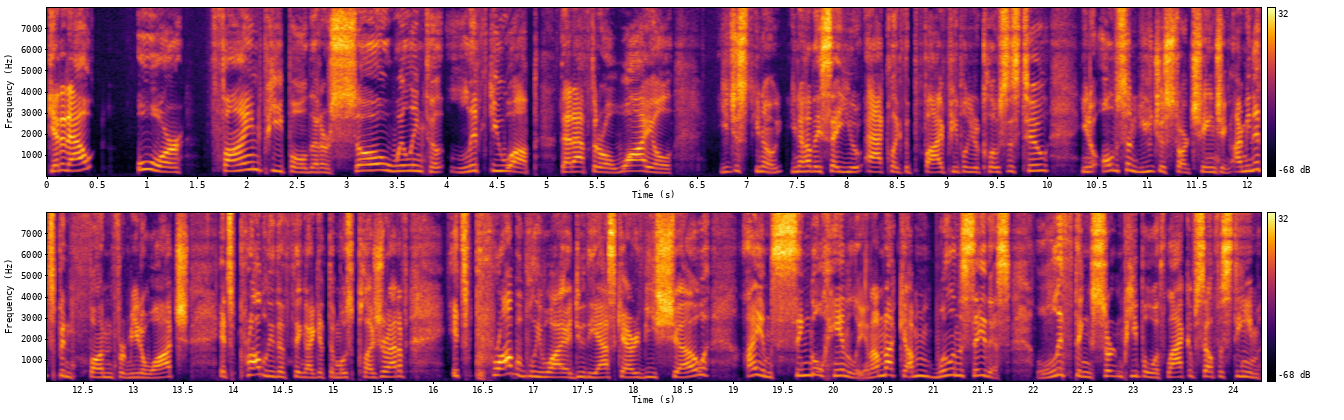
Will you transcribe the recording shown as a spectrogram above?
get it out or Find people that are so willing to lift you up that after a while, you just, you know, you know how they say you act like the five people you're closest to? You know, all of a sudden you just start changing. I mean, it's been fun for me to watch. It's probably the thing I get the most pleasure out of. It's probably why I do the Ask Gary Vee show. I am single-handedly, and I'm not I'm willing to say this, lifting certain people with lack of self-esteem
